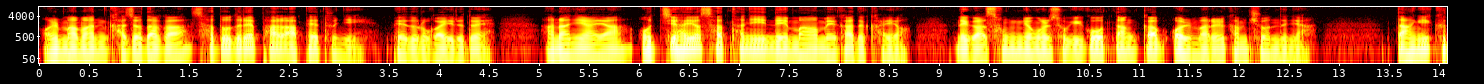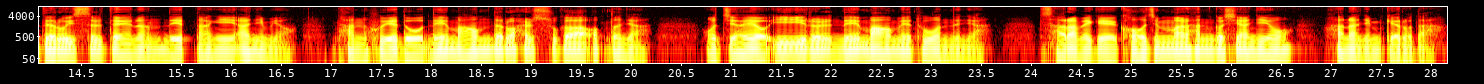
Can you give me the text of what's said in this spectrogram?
얼마만 가져다가 사도들의 발 앞에 두니 베드로가 이르되 아나니아야 어찌하여 사탄이 내 마음에 가득하여 내가 성령을 속이고 땅값 얼마를 감추었느냐? 땅이 그대로 있을 때에는 내 땅이 아니며 판 후에도 내 마음대로 할 수가 없더냐? 어찌하여 이 일을 내 마음에 두었느냐? 사람에게 거짓말 한 것이 아니요 하나님께로다.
